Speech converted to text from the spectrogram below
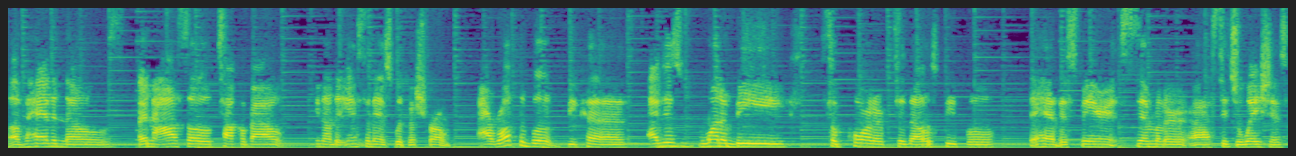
of having those. And I also talk about you know, the incidents with the stroke. I wrote the book because I just want to be supportive to those people that have experienced similar uh, situations.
